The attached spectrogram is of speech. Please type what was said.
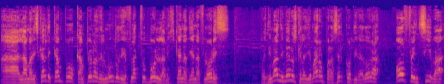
a la mariscal de campo campeona del mundo de flag football, la mexicana Diana Flores. Pues ni más ni menos que la llamaron para ser coordinadora ofensiva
